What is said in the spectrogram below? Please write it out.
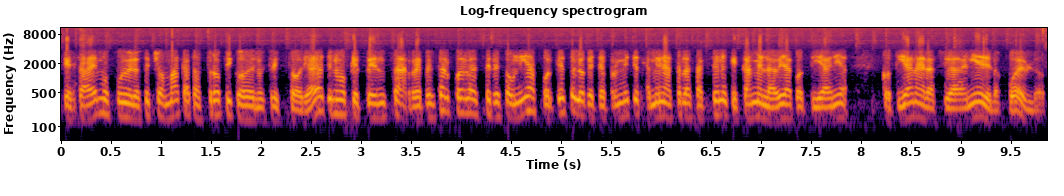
que sabemos fue uno de los hechos más catastróficos de nuestra historia. Ahora tenemos que pensar, repensar cuál va a ser esa unidad, porque eso es lo que te permite también hacer las acciones que cambian la vida cotidiana, cotidiana de la ciudadanía y de los pueblos.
